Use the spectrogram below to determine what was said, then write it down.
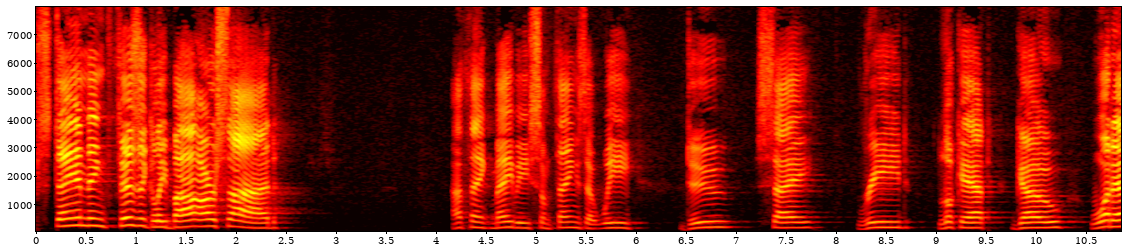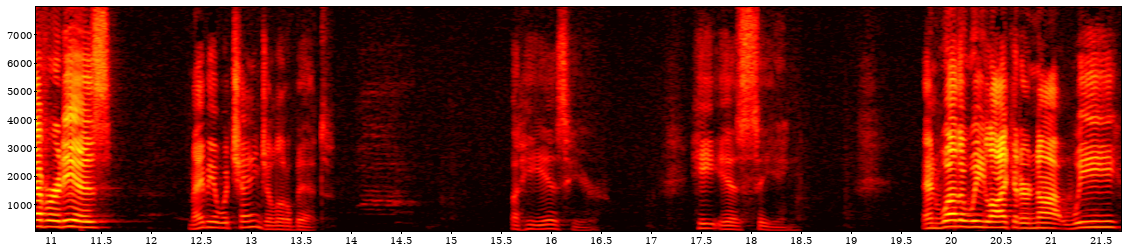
standing physically by our side, I think maybe some things that we do, say, read, look at, go, whatever it is, maybe it would change a little bit. But He is here, He is seeing. And whether we like it or not, we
